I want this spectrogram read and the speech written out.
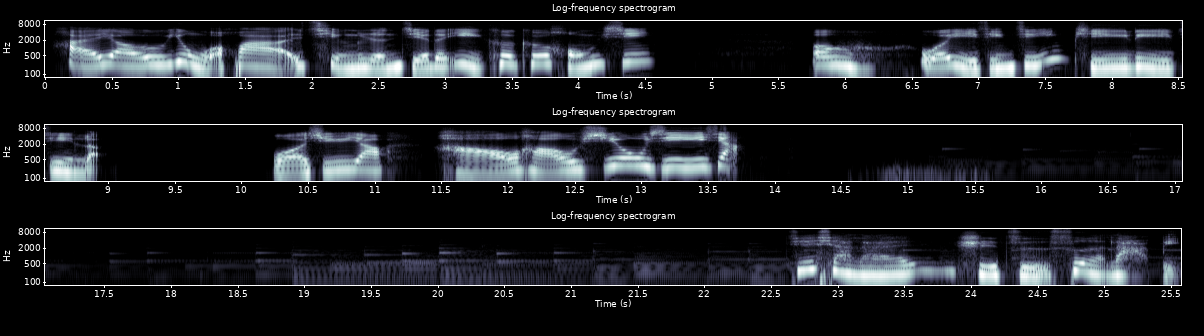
还要用我画情人节的一颗颗红心。哦，我已经筋疲力尽了，我需要好好休息一下。接下来是紫色蜡笔。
